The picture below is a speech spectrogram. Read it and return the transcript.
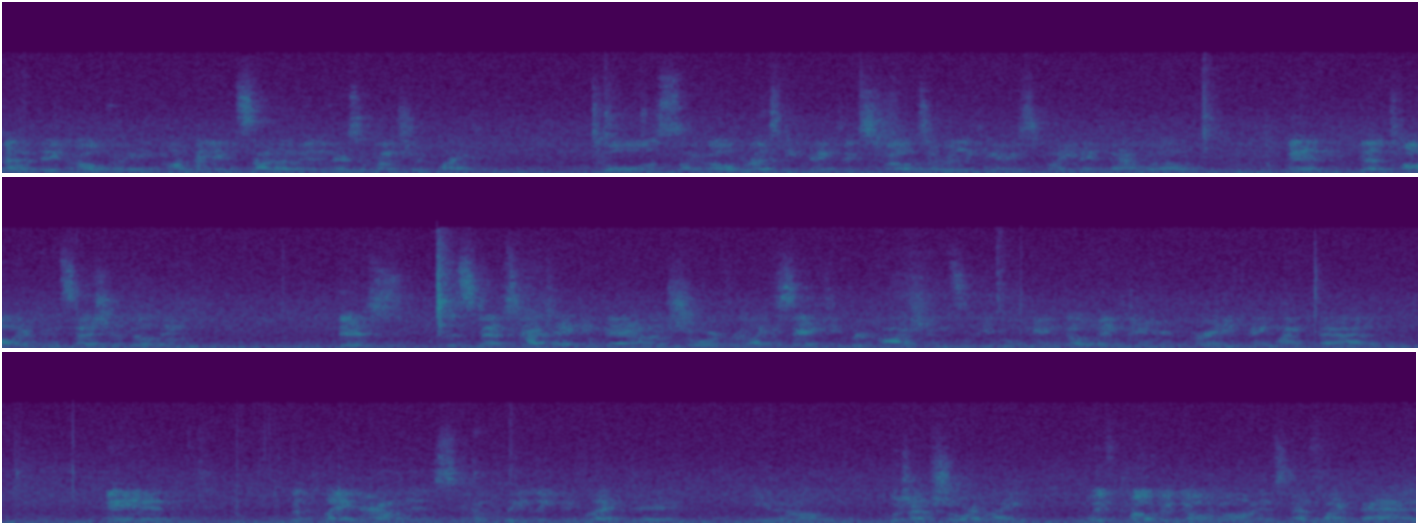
a big opening on the inside of it, and there's a bunch of like tools, like old rusty things exposed. I really can't explain it that well. And the taller concession building, there's, the steps got taken down, I'm sure for like safety precautions, so people can't go in there or anything like that. And the playground is completely neglected, you know, which I'm sure like with COVID going on and stuff like that,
